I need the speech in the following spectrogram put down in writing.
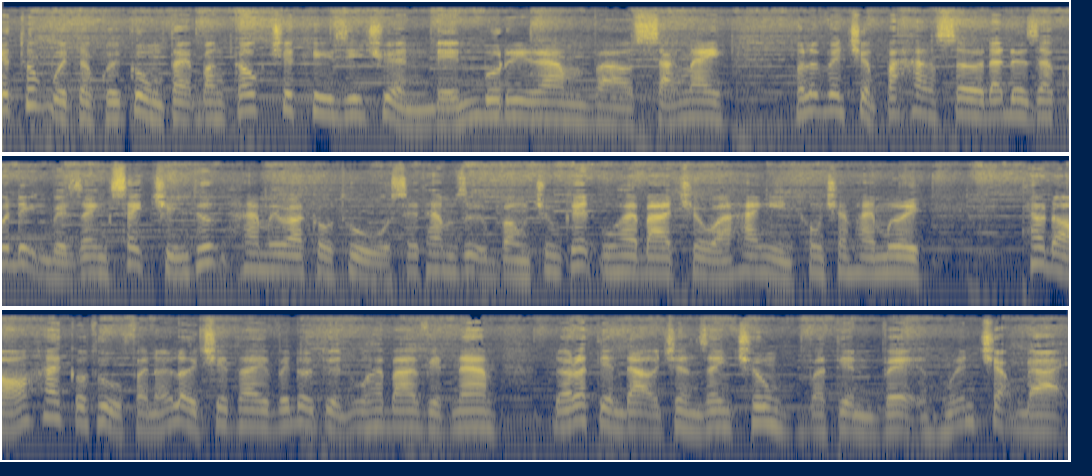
Kết thúc buổi tập cuối cùng tại Bangkok trước khi di chuyển đến Buriram vào sáng nay, huấn luyện viên trưởng Park Hang-seo đã đưa ra quyết định về danh sách chính thức 23 cầu thủ sẽ tham dự vòng chung kết U23 châu Á 2020. Theo đó, hai cầu thủ phải nói lời chia tay với đội tuyển U23 Việt Nam, đó là tiền đạo Trần Danh Trung và tiền vệ Nguyễn Trọng Đại.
